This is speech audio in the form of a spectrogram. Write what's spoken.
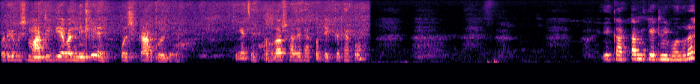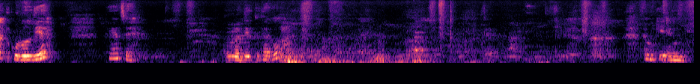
ওটাকে বেশ মাটি দিয়ে আবার লেপে পরিষ্কার করে দেবো, ঠিক আছে? তোমরাও সাথে থাকো, দেখতে থাকো। এই কাঠটা আমি কেটে নিই বন্ধুরা কুড়ুল দিয়ে, ঠিক আছে? তোমরা দেখতে থাকো। আমি কেটে নিই।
